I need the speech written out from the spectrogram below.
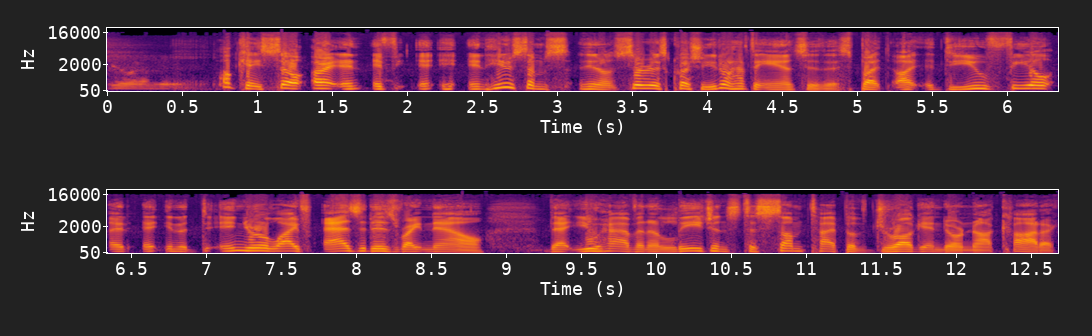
You know what I mean? Okay, so all right, and if and here's some you know serious question. You don't have to answer this, but uh, do you feel at, at- in, a, in your life as it is right now that you have an allegiance to some type of drug and or narcotic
